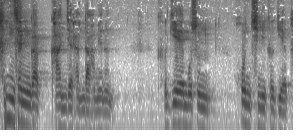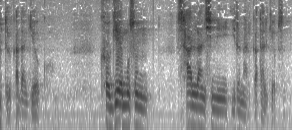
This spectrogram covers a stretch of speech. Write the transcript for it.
한 생각 간절한다 하면은 거기에 무슨 혼침이 거기에 붙을 까닭이 없고 거기에 무슨 산란심이 일어날 까닭이 없습니다.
